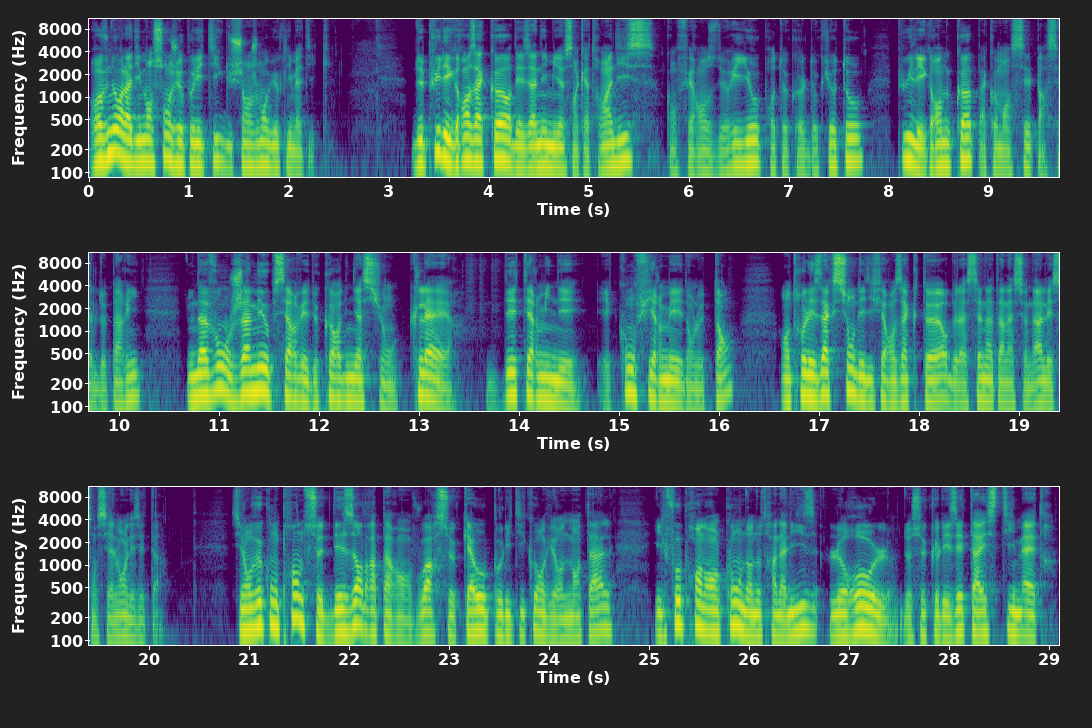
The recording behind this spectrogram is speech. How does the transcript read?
Revenons à la dimension géopolitique du changement bioclimatique. Depuis les grands accords des années 1990, conférence de Rio, protocole de Kyoto, puis les grandes COP, à commencer par celle de Paris, nous n'avons jamais observé de coordination claire, déterminée et confirmée dans le temps entre les actions des différents acteurs de la scène internationale, essentiellement les États. Si l'on veut comprendre ce désordre apparent, voire ce chaos politico-environnemental, il faut prendre en compte dans notre analyse le rôle de ce que les États estiment être,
